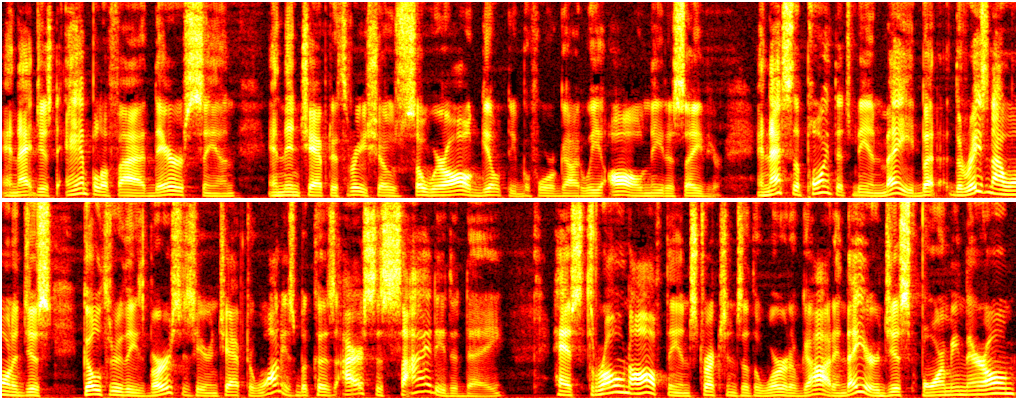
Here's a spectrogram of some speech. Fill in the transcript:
and that just amplified their sin. And then chapter 3 shows so we're all guilty before God. We all need a Savior. And that's the point that's being made. But the reason I want to just go through these verses here in chapter 1 is because our society today has thrown off the instructions of the Word of God and they are just forming their own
